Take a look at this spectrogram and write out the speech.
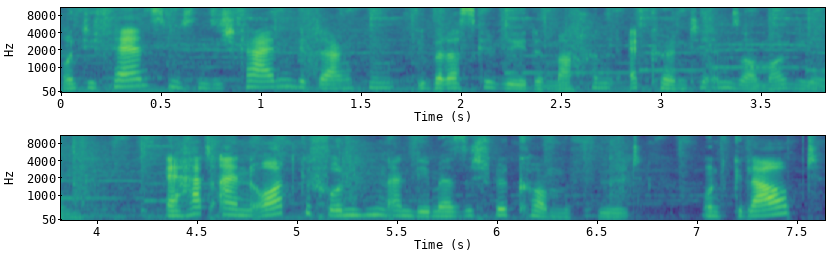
und die Fans müssen sich keinen Gedanken über das Gerede machen, er könnte im Sommer gehen. Er hat einen Ort gefunden, an dem er sich willkommen fühlt und glaubt,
